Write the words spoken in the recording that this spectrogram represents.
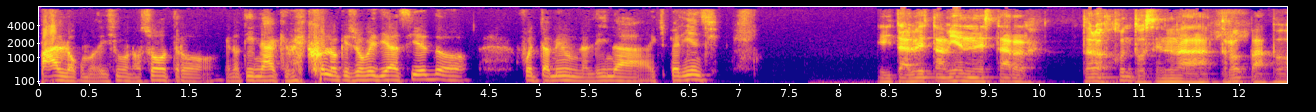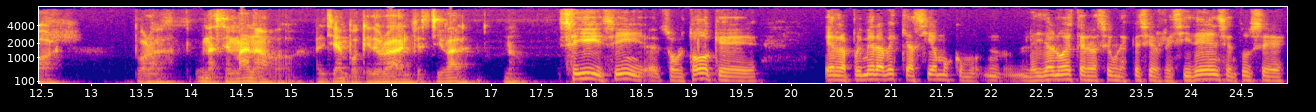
palo, como decimos nosotros, que no tiene nada que ver con lo que yo venía haciendo, fue también una linda experiencia. Y tal vez también estar todos juntos en una tropa por, por una semana o el tiempo que dura el festival, ¿no? Sí, sí, eh, sobre todo que era la primera vez que hacíamos como, la idea nuestra era hacer una especie de residencia, entonces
